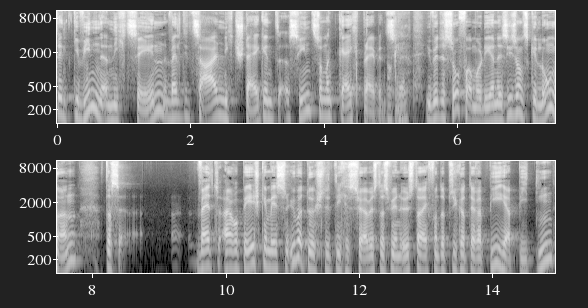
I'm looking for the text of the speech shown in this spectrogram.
den Gewinn nicht sehen, weil die Zahlen nicht steigend sind, sondern gleichbleibend okay. sind. Ich würde es so formulieren, es ist uns gelungen, dass weit europäisch gemessen überdurchschnittliches Service, das wir in Österreich von der Psychotherapie her bieten,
